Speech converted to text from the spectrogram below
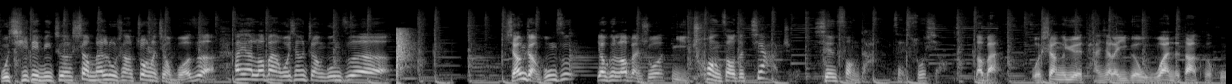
我骑电瓶车上班路上撞了脚脖子，哎呀，老板我想涨工资。想涨工资，要跟老板说你创造的价值先放大再缩小。老板，我上个月谈下来一个五万的大客户，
